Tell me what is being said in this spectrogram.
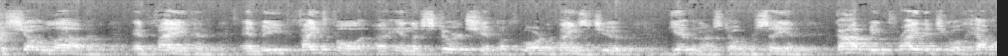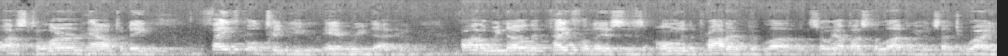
to show love and, and faith and, and be faithful uh, in the stewardship of, Lord, the things that you have given us to oversee. And God, we pray that you will help us to learn how to be faithful to you every day. Father, we know that faithfulness is only the product of love, and so help us to love you in such a way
